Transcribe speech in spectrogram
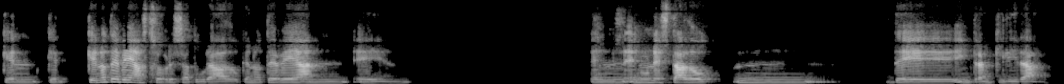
que, no te vean sobresaturado, que no te vean en, un estado mm, de intranquilidad.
